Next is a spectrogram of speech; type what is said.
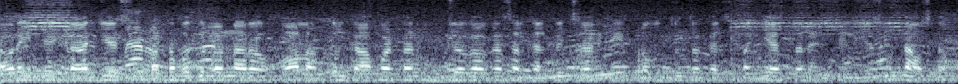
ఎవరైతే గ్రాడ్యుయేట్స్ మతబద్ధులు ఉన్నారో వాళ్ళ హక్కులు కాపాడటానికి ఉద్యోగ అవకాశాలు కల్పించడానికి ప్రభుత్వంతో కలిసి పనిచేస్తానని తెలియజేసుకుంటే నమస్కారం.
